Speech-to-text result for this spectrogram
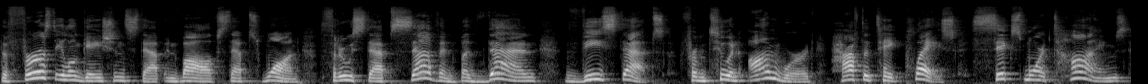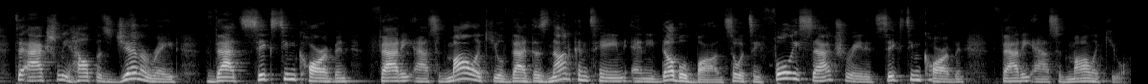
the first elongation step involves steps 1 through step 7, but then these steps from 2 and onward have to take place six more times to actually help us generate that 16 carbon fatty acid molecule that does not contain any double bonds. So it's a fully saturated 16 carbon fatty acid molecule.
